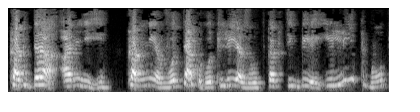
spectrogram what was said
когда они ко мне вот так вот лезут, как тебе, и липнут,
